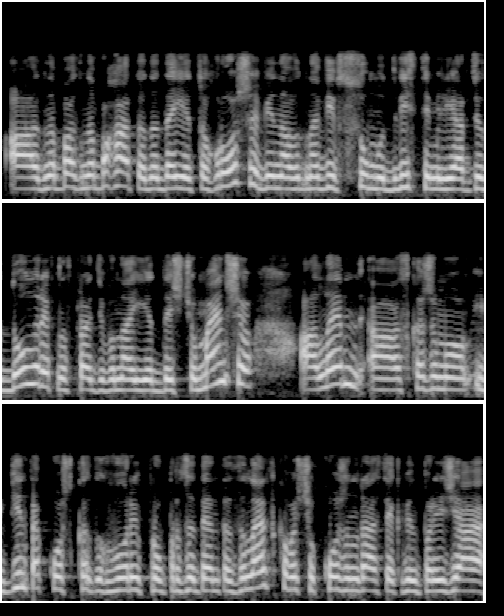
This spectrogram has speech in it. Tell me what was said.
А наба- набагато надається грошей. Він нав- навів суму 200 мільярдів доларів. Насправді вона є дещо меншою. Але скажімо, він також говорив про президента Зеленського, що кожен раз, як він приїжджає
